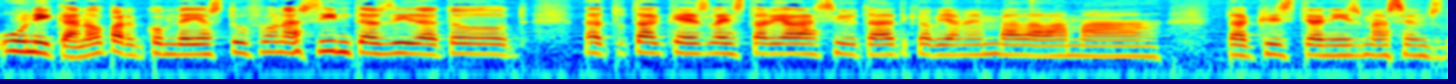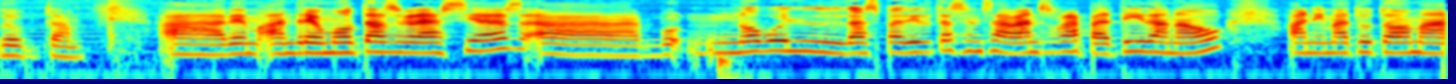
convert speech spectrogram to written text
única, no? per, com deies tu, fer una síntesi de tot, de tot el que és la història de la ciutat, que òbviament va de la mà del cristianisme, sens dubte. Uh, bé, Andreu, moltes gràcies. Uh, no vull despedir-te sense abans repetir de nou, animar tothom a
